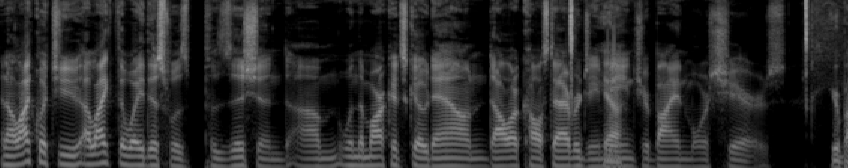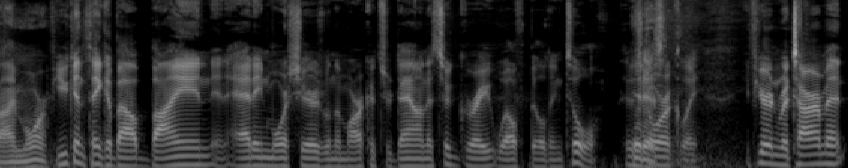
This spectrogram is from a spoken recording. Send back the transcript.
And I like what you I like the way this was positioned. Um, when the markets go down, dollar cost averaging Yeah. means you're buying more shares. You're buying more. If you can think about buying and adding more shares when the markets are down, it's a great wealth building tool historically. If you're in retirement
